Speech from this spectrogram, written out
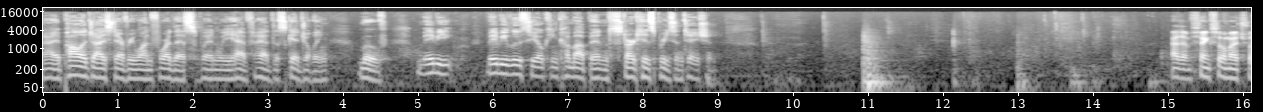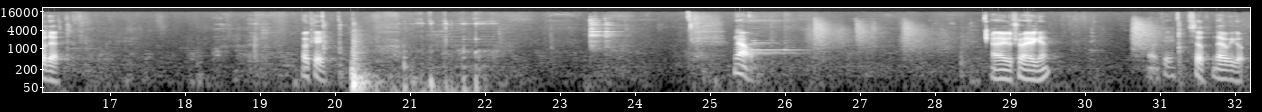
I apologize to everyone for this when we have had the scheduling move. Maybe, maybe Lucio can come up and start his presentation. Adam, thanks so much for that. Okay. Now, I will try again. Okay, so there we go.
